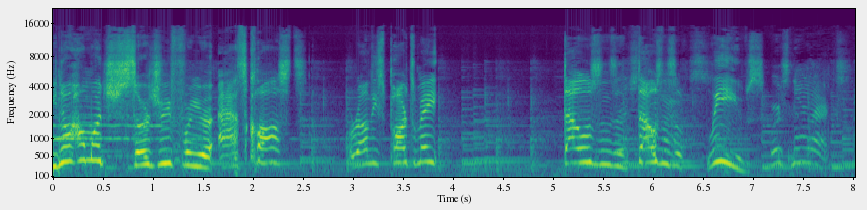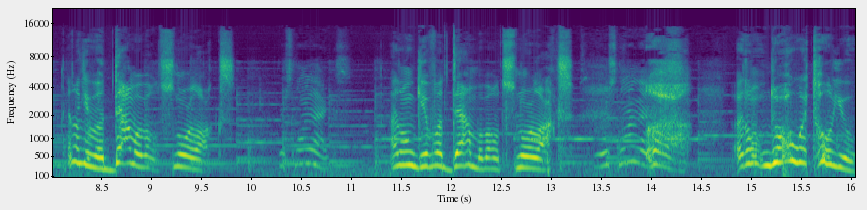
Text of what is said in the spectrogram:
You know how much surgery for your ass costs around these parts, mate? Thousands and thousands of leaves. Where's Snorlax? I don't give a damn about Snorlax. Where's Snorlax? I don't give a damn about Snorlax. Where's Snorlax? Ugh. I don't know. I told you.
